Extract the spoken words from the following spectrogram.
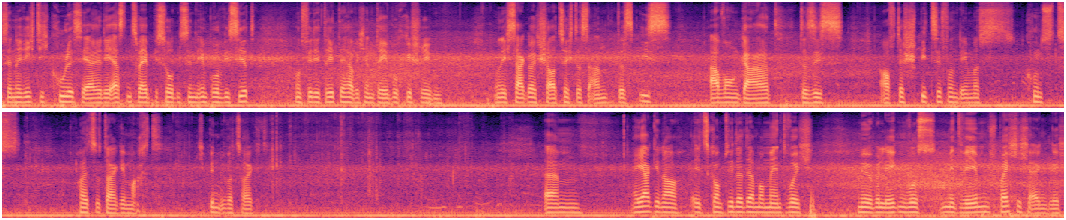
Ist eine richtig coole Serie. Die ersten zwei Episoden sind improvisiert und für die dritte habe ich ein Drehbuch geschrieben. Und ich sage euch, schaut euch das an. Das ist Avantgarde. Das ist auf der Spitze von dem, was Kunst heutzutage macht. Ich bin überzeugt. Ähm, ja, genau. Jetzt kommt wieder der Moment, wo ich mir überlegen muss, mit wem spreche ich eigentlich.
